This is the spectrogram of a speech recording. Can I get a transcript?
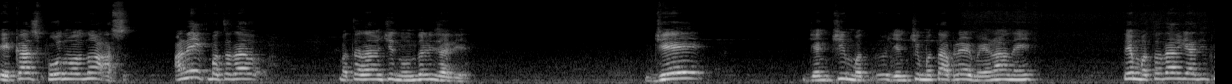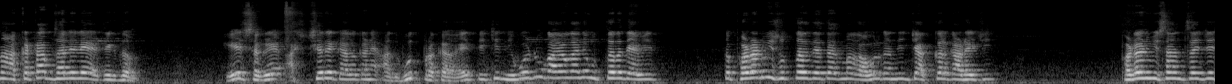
एकाच फोनवरनं अस अनेक मतदार मतदारांची नोंदणी झाली आहे. जे ज्यांची मत ज्यांची मतं आपल्याला मिळणार नाहीत ते मतदार यादीतनं अकटाप झालेले आहेत एकदम. हे सगळे आश्चर्यकारक आणि अद्भुत प्रकार आहेत. त्याची निवडणूक आयोगाने उत्तरं द्यावीत. तर फडणवीस उत्तर देतात. मग राहुल गांधींची अक्कल काढायची. फडणवीसांचे जे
